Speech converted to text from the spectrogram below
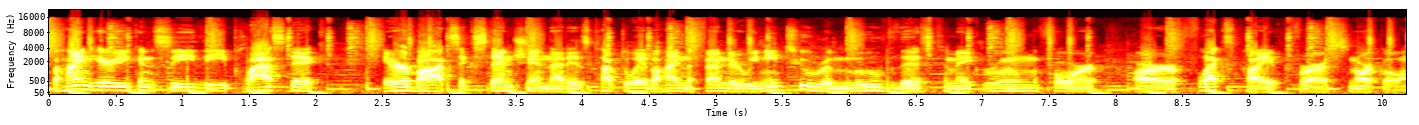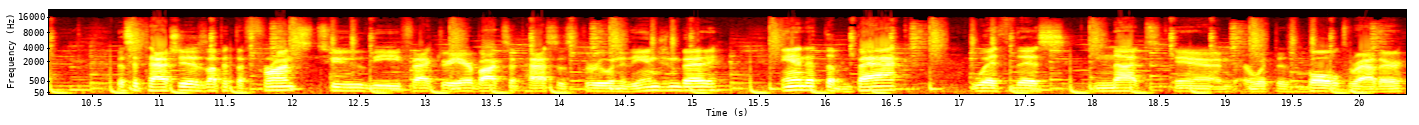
Behind here you can see the plastic airbox extension that is tucked away behind the fender. We need to remove this to make room for our flex pipe for our snorkel. This attaches up at the front to the factory airbox that passes through into the engine bay, and at the back with this nut and, or with this bolt rather,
